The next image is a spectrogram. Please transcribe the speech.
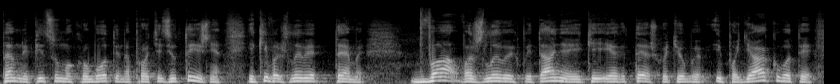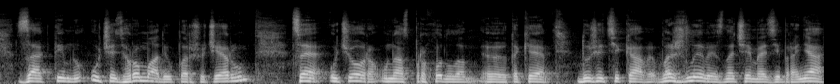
певний підсумок роботи на протязі тижня, які важливі теми. teme. Два важливих питання, які я теж хотів би і подякувати за активну участь громади в першу чергу. Це учора у нас проходило е, таке дуже цікаве, важливе, значиме зібрання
